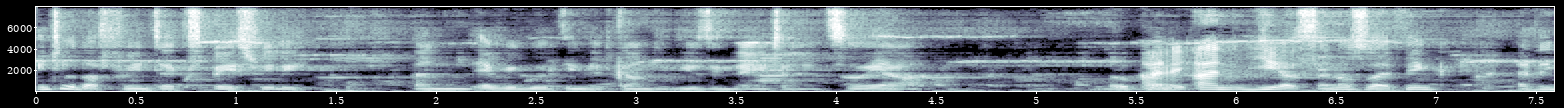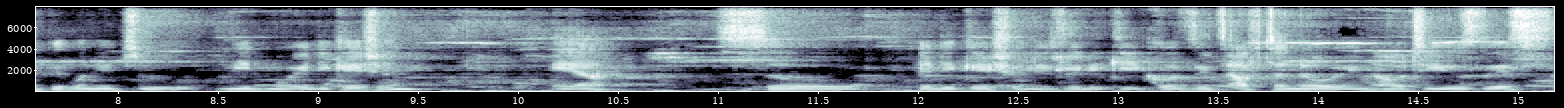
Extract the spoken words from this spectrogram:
into the fintech space really, and every good thing that comes with using the internet. So yeah, Okay. and, and yes, and also I think I think people need to need more education. Yeah, so education is really key because it's after knowing how to use this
